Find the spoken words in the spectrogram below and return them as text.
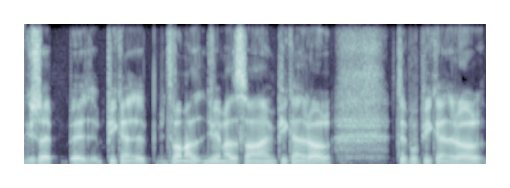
grze pick and, dwoma, dwiema zasłonami pick and roll, typu pick and roll,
